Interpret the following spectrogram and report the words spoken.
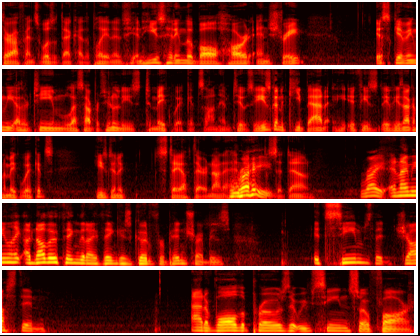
their offense was with that guy to play. And, if, and he's hitting the ball hard and straight. It's giving the other team less opportunities to make wickets on him too. So he's going to keep at it. If he's if he's not going to make wickets, he's going to stay up there, not not have Right. to sit down. Right. And I mean, like, another thing that I think is good for Pinstripe is it seems that Justin, out of all the pros that we've seen so far,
